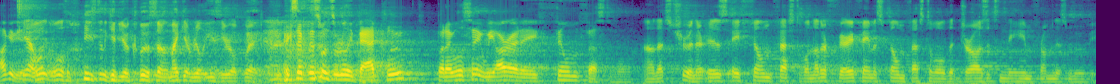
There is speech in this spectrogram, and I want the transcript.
I'll give you. A Yeah, well, well he's going to give you a clue, so it might get real easy real quick. Except this one's a really bad clue. But I will say we are at a film festival. Uh, that's true, and there is a film festival, another very famous film festival that draws its name from this movie.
